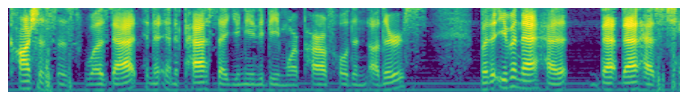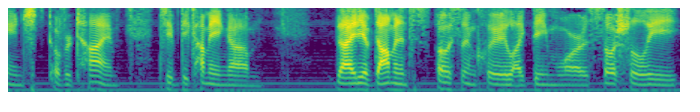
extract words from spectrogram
consciousness was at in, in the past that you need to be more powerful than others. But even that had that that has changed over time to becoming um, the idea of dominance also include like being more socially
